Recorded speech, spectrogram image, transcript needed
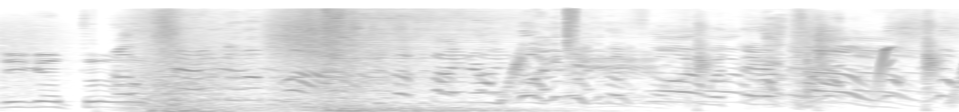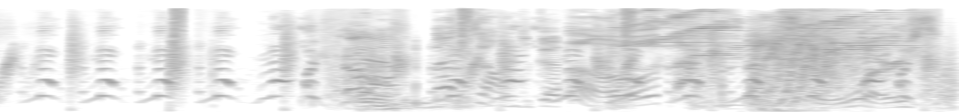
Arigato. A round of applause to the fighter wiping the floor with their toes. No, no, no, no, no, not like that. That sounds good. No, that's not the worst.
